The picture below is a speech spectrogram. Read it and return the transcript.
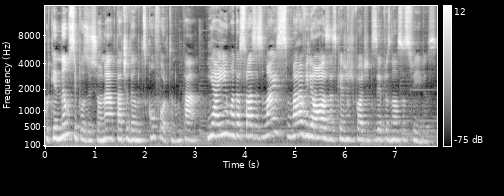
Porque não se posicionar tá te dando desconforto, não tá? E aí uma das frases mais maravilhosas que a gente pode dizer para os nossos filhos:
